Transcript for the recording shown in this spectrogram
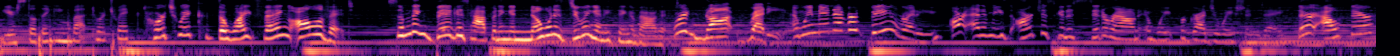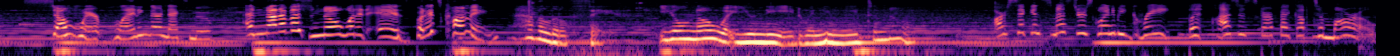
You're still thinking about Torchwick? Torchwick, the White Fang, all of it. Something big is happening and no one is doing anything about it. We're not ready. And we may never be ready. Our enemies aren't just gonna sit around and wait for graduation day. They're out there, somewhere, planning their next move, and none of us know what it is, but it's coming. Have a little faith. You'll know what you need when you need to know it. Our second semester is going to be great, but classes start back up tomorrow.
